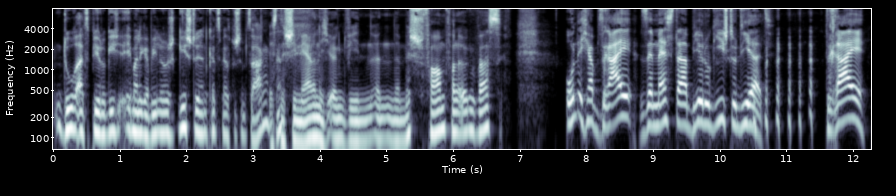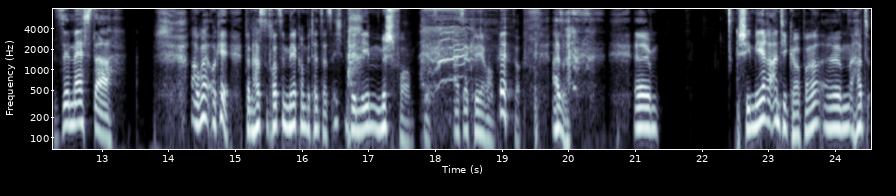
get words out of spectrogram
du als Biologie, ehemaliger Biologiestudent könntest mir das bestimmt sagen. Ist ne? eine Chimäre nicht irgendwie eine Mischform von irgendwas? Und ich habe drei Semester Biologie studiert. drei Semester. Aber okay, dann hast du trotzdem mehr Kompetenz als ich wir nehmen Mischform jetzt als Erklärung. So. Also, ähm, chimäre Antikörper ähm, hat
